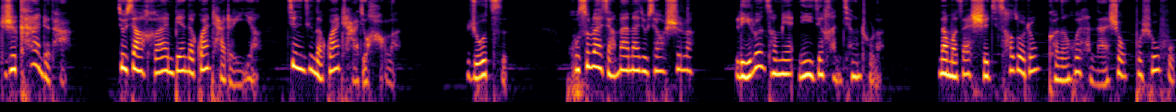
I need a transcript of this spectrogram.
只是看着它，就像河岸边的观察者一样，静静的观察就好了。如此。胡思乱想慢慢就消失了，理论层面你已经很清楚了，那么在实际操作中可能会很难受、不舒服。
